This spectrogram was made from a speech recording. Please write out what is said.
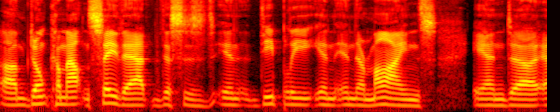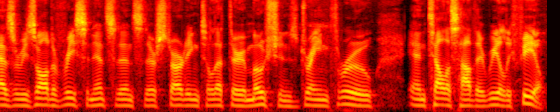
um, don't come out and say that. This is in, deeply in, in their minds. And uh, as a result of recent incidents, they're starting to let their emotions drain through and tell us how they really feel.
